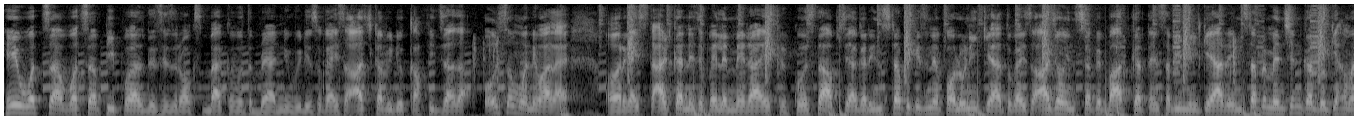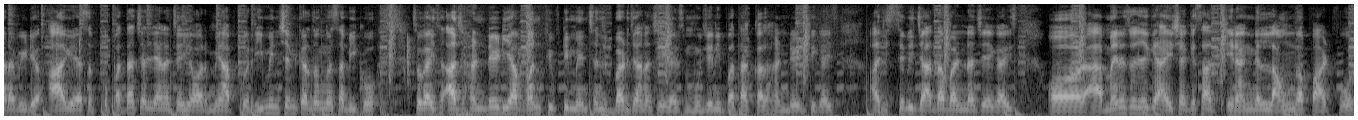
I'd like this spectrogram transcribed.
Hey what's up what's up people this is Rocks back with brand new video so guys आज का वीडियो काफ़ी ज़्यादा ऑसम होने वाला है। और गाइस स्टार्ट करने से पहले मेरा एक रिक्वेस्ट था आपसे। अगर इंस्टा पे किसी ने फॉलो नहीं किया तो गाइस आ जाओ इंस्टा पे बात करते हैं सभी मिलके। यार इंस्टा पे मेंशन कर दो कि हमारा वीडियो आ गया, सबको पता चल जाना चाहिए और मैं आपको रीमेंशन कर दूँगा सभी को। सो गाइस आज 100 या 150 फिफ्टी बढ़ जाना चाहिए गाइस मुझे नहीं पता, कल 100 थी गाइस आज इससे भी ज़्यादा बढ़ना चाहिए गाइस और मैंने सोचा कि आयशा के साथ इरंगल लाऊँगा पार्ट फोर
